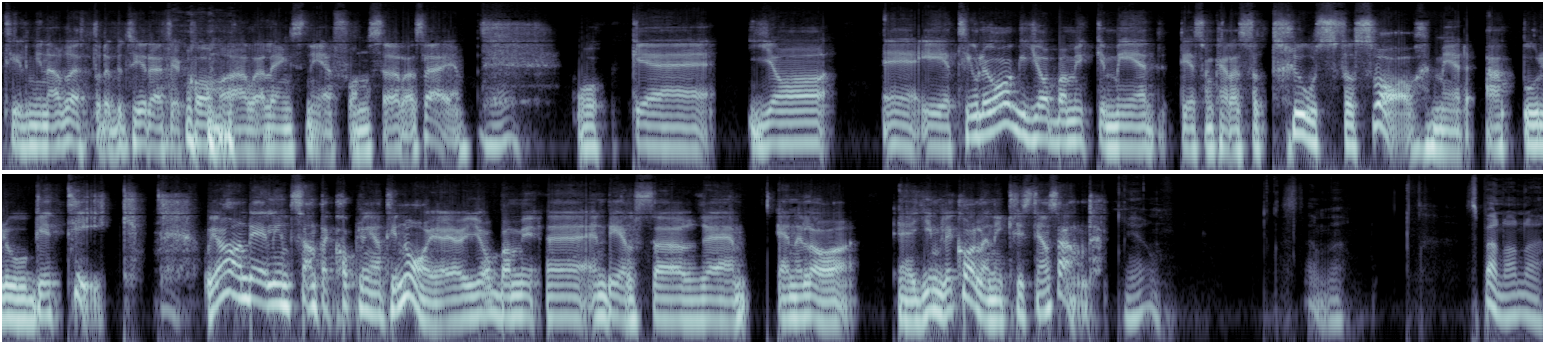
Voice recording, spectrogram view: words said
til mine røtter. Det betyder at jeg kommer allra längst ned fra södra Sverige. Og eh, jag eh, är teolog, jobbar mycket med det som kallas för trosförsvar, med apologetik. Och jag har en del intressanta kopplingar till Norge. Jag jobbar med, eh, en del för eh, NLA eh, Gimlekollen i Kristiansand. Ja, stemmer. Spennende.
